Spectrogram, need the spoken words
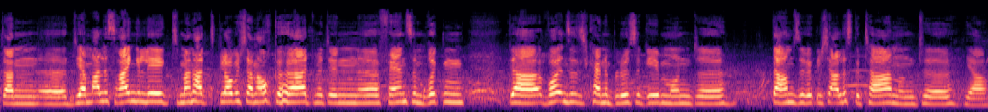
Dann, äh, die haben alles reingelegt. Man hat, glaube ich, dann auch gehört mit den äh, Fans im Rücken. Da wollten sie sich keine Blöße geben und äh, da haben sie wirklich alles getan. Und äh, ja,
